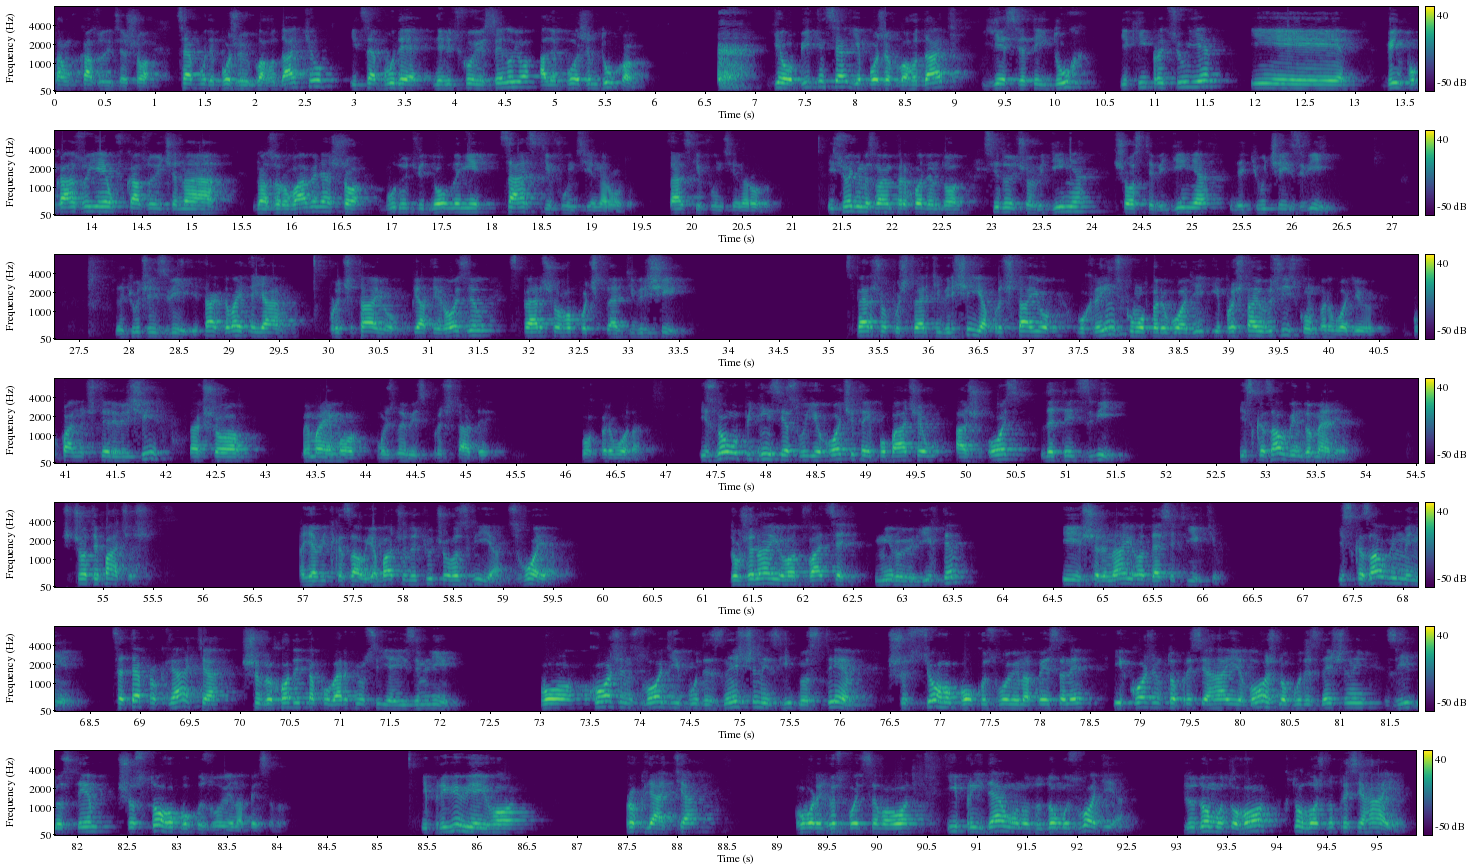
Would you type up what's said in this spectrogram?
там вказується, що це буде Божою благодаттю, і це буде не людською силою, але Божим духом. Є обітниця, є Божа благодать, є Святий Дух, який працює, і він показує, вказуючи на, на Зоровавеля, що будуть відновлені царські функції народу. Царські функції народу. І сьогодні ми з вами переходимо до слідуючого видіння, шосте видіння летючий звій. Летючий звій. І так, давайте я прочитаю п'ятий розділ з першого по четвертій вірші. З першого по четвертій вірші я прочитаю в українському переводі і прочитаю в російському переводі. Буквально чотири вірші, так що ми маємо можливість прочитати в двох переводах. І знову підніс я свої очі та й побачив, аж ось летить звій. І сказав він до мене: Що ти бачиш? А я відказав: Я бачу летючого звія, звоя. Довжина його 20 мірою ліхтем, і ширина його 10 ліхтів. І сказав він мені: це те прокляття, що виходить на поверхню всієї землі. Кожен злодій буде знищений згідно з тим, що з цього боку звою написане, і кожен, хто присягає ложно, буде знищений згідно з тим, що з того боку звою написано. І привів я його прокляття, говорить Господь Саваот, і прийде воно додому злодія, додому того, хто ложно присягає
